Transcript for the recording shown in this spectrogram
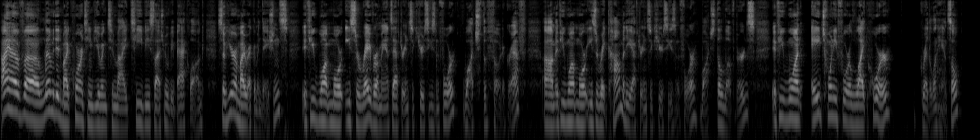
I have uh, limited my quarantine viewing to my TV slash movie backlog, so here are my recommendations. If you want more Issa Rae romance after Insecure Season 4, watch The Photograph. Um, if you want more Issa Rae comedy after Insecure Season 4, watch The Lovebirds. If you want A24 light horror, Gretel and Hansel.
